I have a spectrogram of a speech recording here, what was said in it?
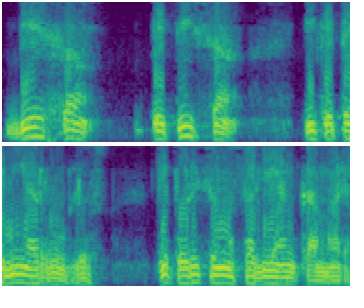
vieja, petiza y que tenía rulos, que por eso no salía en cámara.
